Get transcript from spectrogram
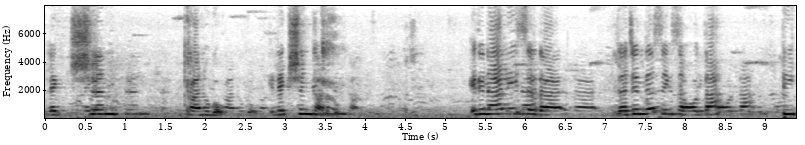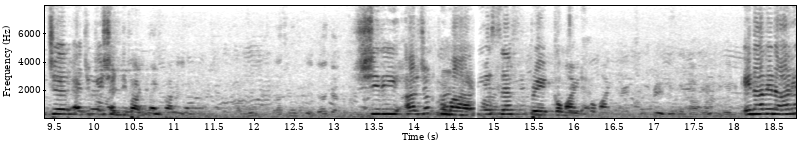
ਇਲੈਕਸ਼ਨ ਕਾਨੂੰਗੋ ਇਲੈਕਸ਼ਨ ਕਾਨੂੰਗੋ ਇਹਦੇ ਨਾਲ ਹੀ Sardar Rajinder Singh Sahota teacher education department Shri Arjun Kumar SF parade commander ਇਹਨਾਂ ਦੇ ਨਾਲ ਹੀ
